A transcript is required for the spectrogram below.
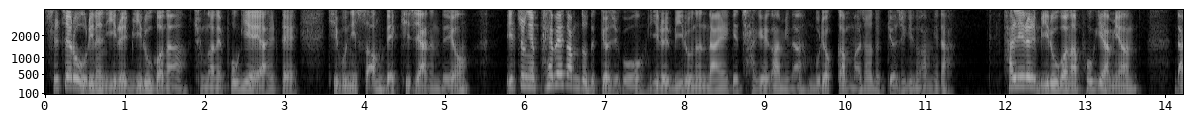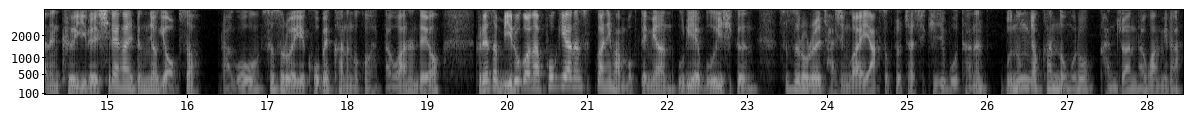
실제로 우리는 일을 미루거나 중간에 포기해야 할 때 기분이 썩 내키지 않은데요. 일종의 패배감도 느껴지고 일을 미루는 나에게 자괴감이나 무력감마저 느껴지기도 합니다. 할 일을 미루거나 포기하면 나는 그 일을 실행할 능력이 없어 라고 스스로에게 고백하는 것과 같다고 하는데요. 그래서 미루거나 포기하는 습관이 반복되면 우리의 무의식은 스스로를 자신과의 약속조차 지키지 못하는 무능력한 놈으로 간주한다고 합니다.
